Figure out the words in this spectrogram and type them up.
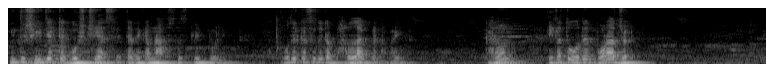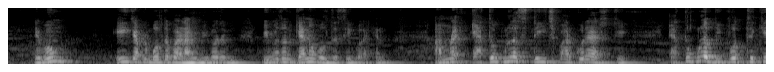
কিন্তু সেই যে একটা গোষ্ঠী আছে, যাদেরকে আমরা আফসোস লীগ বলি, ওদের কাছে তো এটা ভালো লাগবে না ভাই। কারণ এটা তো ওদের পরাজয়। এবং এই যে আপনি বলতে পারেন, আমি বিভাজন বিভাজন কেন বলতেছি এখন আমরা এতগুলা স্টেজ পার করে আসছি, এতগুলো বিপদ থেকে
